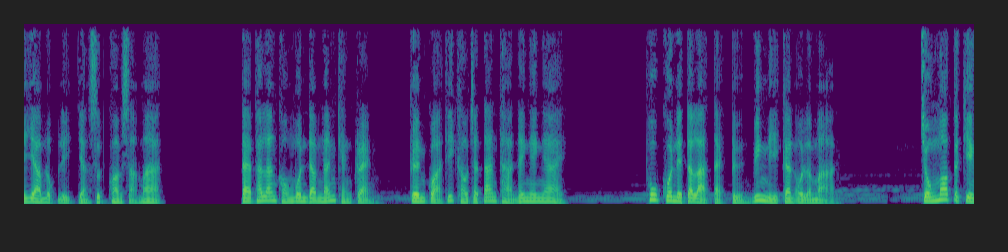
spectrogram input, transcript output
ยายามหลบหลีกอย่างสุดความสามารถ แต่พลังของมนดำนั้นแข็งแกร่ง เกินกว่าที่เขาจะต้านทานได้ง่ายๆ ผู้คนในตลาดแตกตื่นวิ่งหนีกันโอลมาน จงมอบตะเกียง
